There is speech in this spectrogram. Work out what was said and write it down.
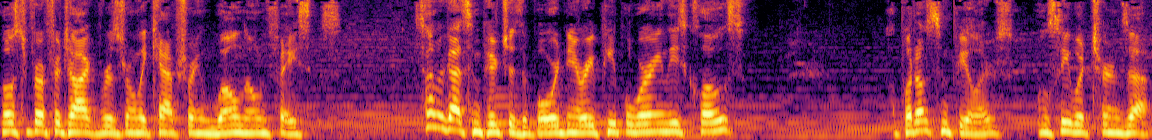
Most of our photographers are only capturing well known faces. It's time we got some pictures of ordinary people wearing these clothes. I'll put out some feelers. We'll see what turns up.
